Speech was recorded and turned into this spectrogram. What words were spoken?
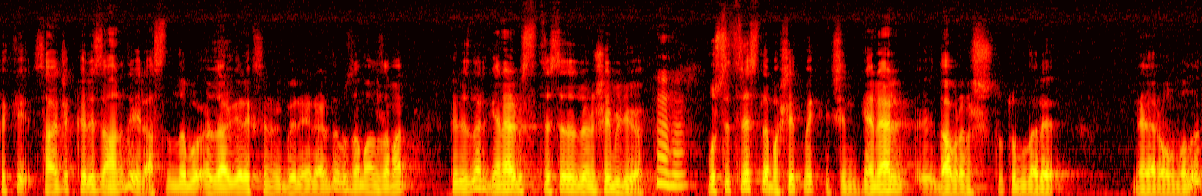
Peki sadece kriz anı değil aslında bu özel gereksinimli bireylerde bu zaman zaman krizler genel bir strese de dönüşebiliyor. Bu stresle baş etmek için genel e, davranış tutumları neler olmalı?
